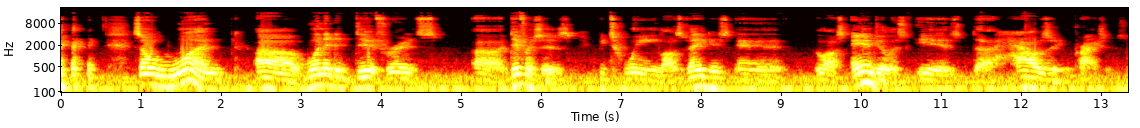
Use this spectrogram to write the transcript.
so one, uh, one of the difference uh, differences between Las Vegas and Los Angeles is the housing prices.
